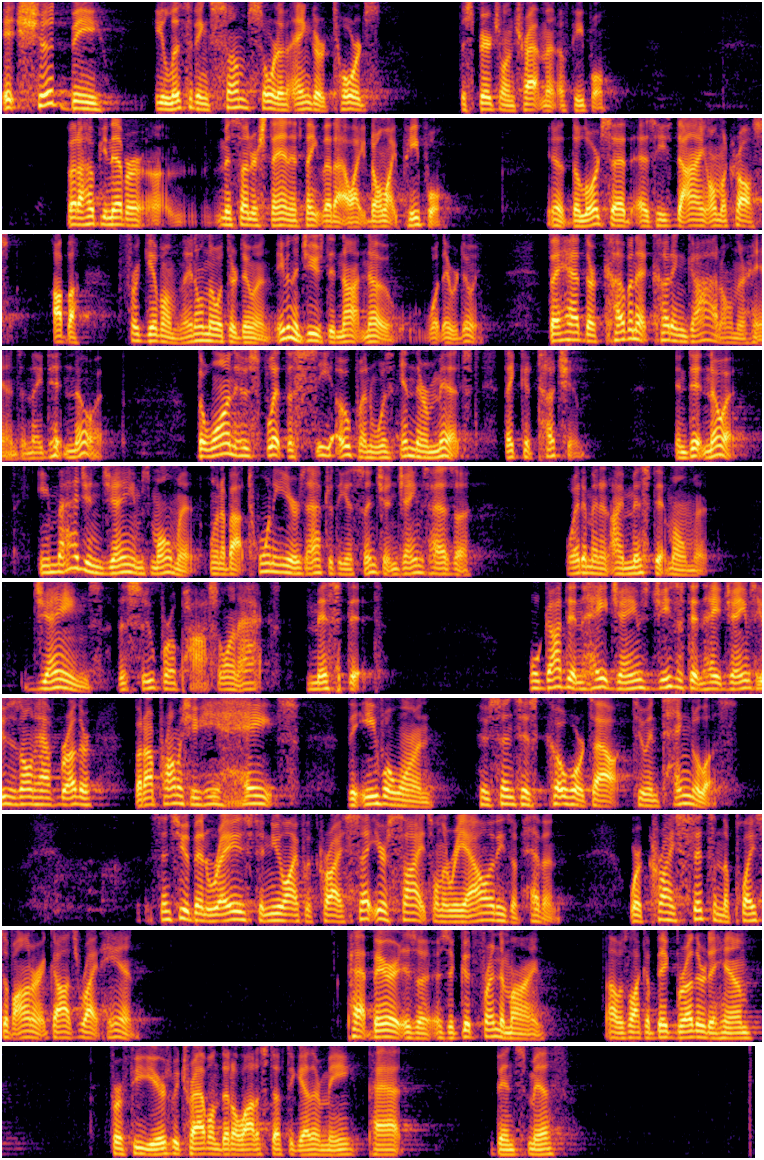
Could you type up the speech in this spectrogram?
it should be eliciting some sort of anger towards the spiritual entrapment of people. But I hope you never uh, misunderstand and think that I like don't like people. You know, the Lord said as He's dying on the cross, Abba, forgive them. They don't know what they're doing. Even the Jews did not know what they were doing. They had their covenant cutting God on their hands and they didn't know it. The one who split the sea open was in their midst. They could touch him and didn't know it. Imagine James' moment when, about 20 years after the ascension, James has a wait a minute, I missed it moment. James, the super apostle in Acts, missed it. Well, God didn't hate James. Jesus didn't hate James. He was his own half brother. But I promise you, he hates the evil one who sends his cohorts out to entangle us. Since you have been raised to new life with Christ, set your sights on the realities of heaven, where Christ sits in the place of honor at God's right hand. Pat Barrett is a, is a good friend of mine. I was like a big brother to him for a few years. We traveled and did a lot of stuff together me, Pat, Ben Smith.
